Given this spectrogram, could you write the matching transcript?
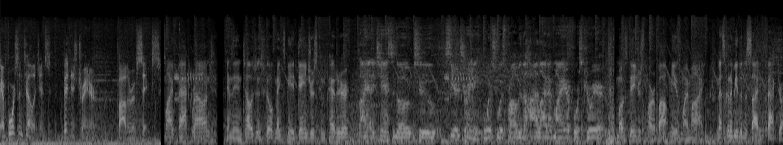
Air Force intelligence, fitness trainer, father of six. My background in the intelligence field makes me a dangerous competitor. I had a chance to go to SERE training, which was probably the highlight of my Air Force career. The most dangerous part about me is my mind. That's going to be the deciding factor.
